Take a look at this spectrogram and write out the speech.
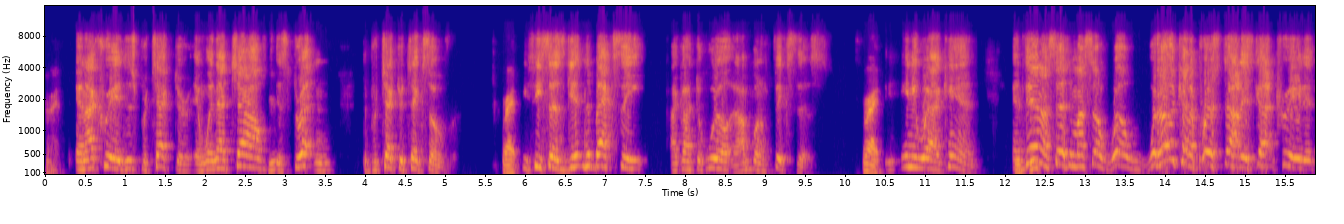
Right. And I created this protector. And when that child mm-hmm. is threatened, the protector takes over. Right. He says, get in the back seat. I got the wheel and I'm going to fix this. Right. Any way I can. And mm-hmm. then I said to myself, well, what other kind of personality has got created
